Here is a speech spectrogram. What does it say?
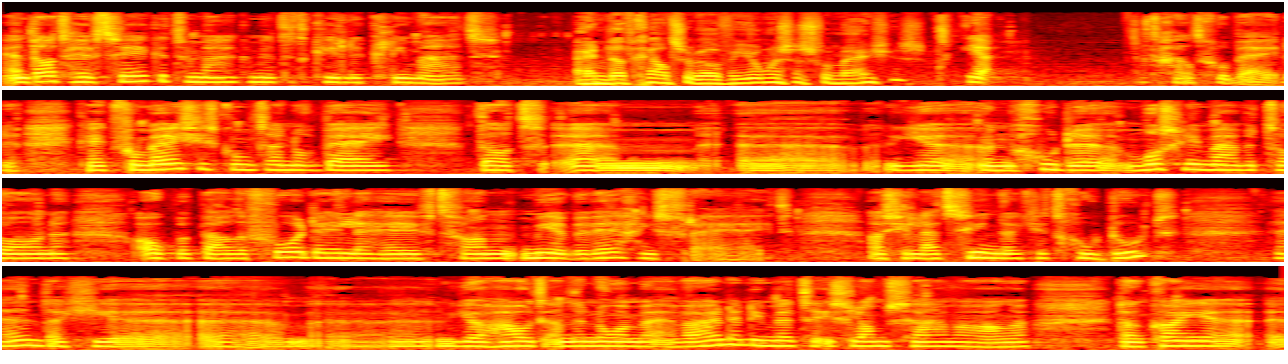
En dat heeft zeker te maken met het kille klimaat. En dat geldt zowel voor jongens als voor meisjes? Ja. Dat geldt voor beide. Kijk, voor meisjes komt daar nog bij dat um, uh, je een goede moslima betonen ook bepaalde voordelen heeft van meer bewegingsvrijheid. Als je laat zien dat je het goed doet, hè, dat je uh, je houdt aan de normen en waarden die met de islam samenhangen, dan kan je uh,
